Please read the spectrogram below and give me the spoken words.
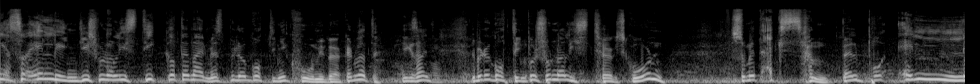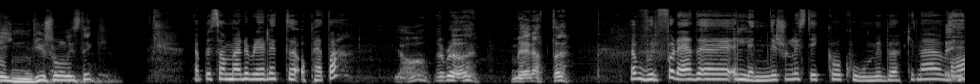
er så elendig journalistikk at det nærmest burde ha gått inn i komibøkene, vet du. Ikke sant? Det burde gått inn på Journalisthøgskolen som et eksempel på elendig journalistikk. Ja, det ble litt oppheta? Ja, det ble det. Med rette. Ja, hvorfor det? det elendig journalistikk og komibøkene, hva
